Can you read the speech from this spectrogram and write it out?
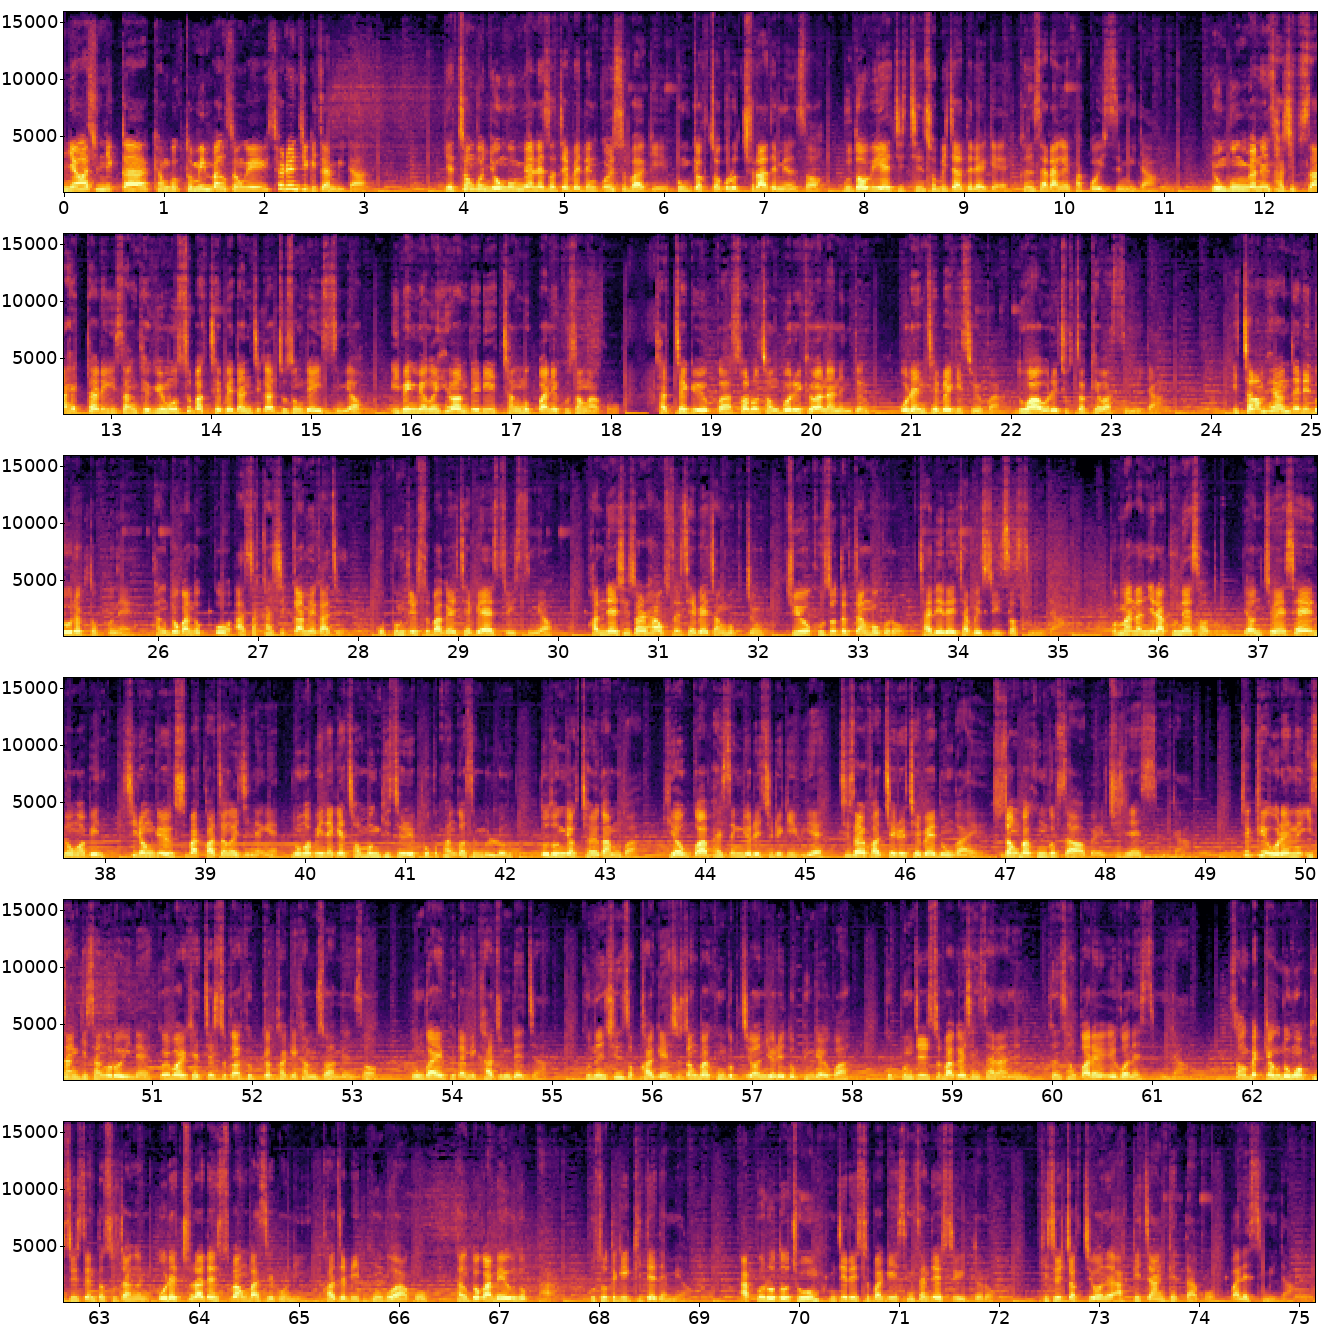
안녕하십니까. 경북 도민방송의 설현지 기자입니다. 예천군 용국면에서 재배된 꿀수박이 본격적으로 출하되면서 무더위에 지친 소비자들에게 큰 사랑을 받고 있습니다. 용국면은 44헥타르 이상 대규모 수박 재배 단지가 조성되어 있으며 200명의 회원들이 장목반을 구성하고 자체 교육과 서로 정보를 교환하는 등 오랜 재배 기술과 노하우를 축적해 왔습니다. 이처럼 회원들의 노력 덕분에 당도가 높고 아삭한 식감을 가진 고품질 수박을 재배할 수 있으며 관내 시설 하우스 재배 장목 중 주요 고소득 장목으로 자리를 잡을 수 있었습니다. 뿐만 아니라 군에서도 연초에 새해 농업인 실용교육 수박 과정을 진행해 농업인에게 전문 기술을 보급한 것은 물론 노동력 절감과 기업과 발생률을 줄이기 위해 시설 과체류 재배 농가에 수정벌 공급 사업을 추진했습니다. 특히 올해는 이상 기상으로 인해 꿀벌 개체 수가 급격하게 감소하면서 농가의 부담이 가중되자 군은 신속하게 수정벌 공급 지원율을 높인 결과 고품질 수박을 생산하는 큰 성과를 일궈냈습니다. 성백경 농업기술센터 소장은 올해 출하된 수박 맛을 보니 과즙이 풍부하고 당도가 매우 높아 고소득이 기대되며 앞으로도 좋은 품질의 수박이 생산될 수 있도록 기술적 지원을 아끼지 않겠다고 말했습니다.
